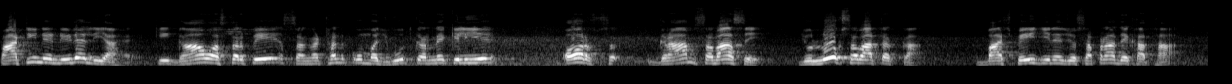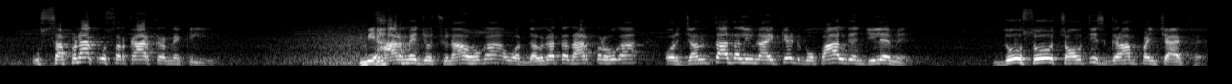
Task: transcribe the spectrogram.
पार्टी ने निर्णय लिया है कि गाँव स्तर पे संगठन को मज़बूत करने के लिए और ग्राम सभा से जो लोकसभा तक का, वाजपेयी जी ने जो सपना देखा था, उस सपना को सरकार करने के लिए बिहार में जो चुनाव होगा, वह दलगत आधार पर होगा और जनता दल यूनाइटेड गोपालगंज ज़िले में 234 ग्राम पंचायत है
